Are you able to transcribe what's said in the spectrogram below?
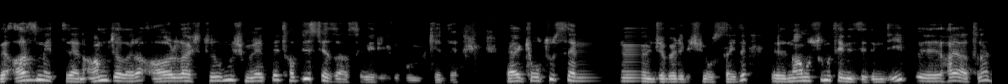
ve azmettiren amcalara ağırlaştırılmış müebbet hapis cezası verildi bu ülkede. Belki 30 sene önce böyle bir şey olsaydı e, namusumu temizledim deyip e, hayatına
